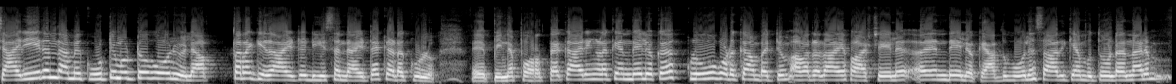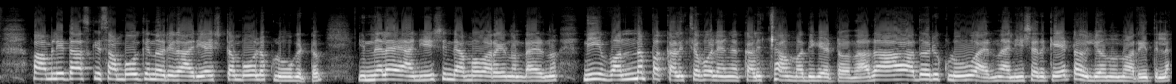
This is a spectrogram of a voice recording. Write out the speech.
ശരീരം തമ്മിൽ കൂട്ടിമുട്ടുക പോലുമില്ല. അത്രയ്ക്ക് ഇതായിട്ട് ഡീസന്റ് ആയിട്ടേ കിടക്കുള്ളൂ. പിന്നെ പുറത്തെ കാര്യങ്ങളൊക്കെ എന്തെങ്കിലുമൊക്കെ ക്ലൂ കൊടുക്കാൻ പറ്റും അവരുടേതായ ഭാഷയിൽ എന്തെങ്കിലുമൊക്കെ അതുപോലും സാധിക്കാൻ ബുദ്ധിമുട്ട്. എന്നാലും ഫാമിലി ടാസ്കിൽ സംഭവിക്കുന്ന ഒരു കാര്യമാണ് ഇഷ്ടംപോലെ ക്ലൂ കിട്ടും. ഇന്നലെ അനീഷിന്റെ അമ്മ പറയുന്നുണ്ടായിരുന്നു നീ വന്നപ്പോൾ കളിച്ച പോലെ അങ്ങ് കളിച്ചാൽ മതി കേട്ടോ എന്ന്. അത് ആ അതൊരു ക്ലൂ ആയിരുന്നു. അനീഷ് അത് കേട്ടോ ഇല്ലയോ എന്നൊന്നും അറിയത്തില്ല.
